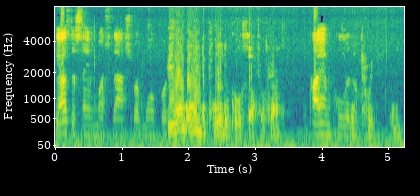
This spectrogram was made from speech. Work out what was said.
He has the same mustache, but more We bushy. won't go into political stuff, okay? I am The political. Twitch thing.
